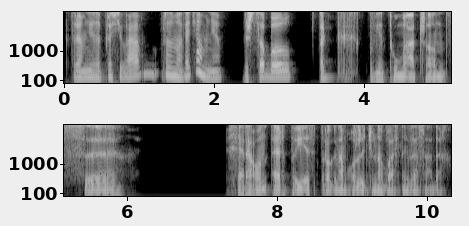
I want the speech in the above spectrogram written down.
która mnie zaprosiła rozmawiać o mnie. Wiesz co, bo tak pewnie tłumacząc, y, Hera on Air to jest program o życiu na własnych zasadach.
